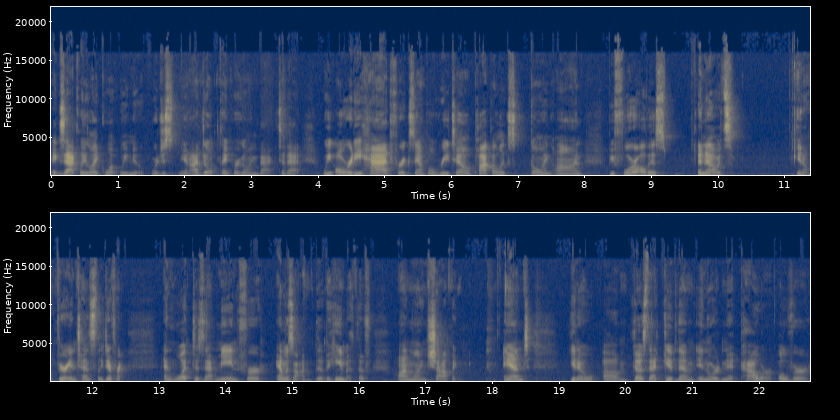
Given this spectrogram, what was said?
exactly like what we knew. We're just, you know, I don't think we're going back to that. We already had, for example, retail apocalypse going on before all this, and now it's you know, very intensely different. And what does that mean for Amazon, the behemoth of online shopping? And, you know, um, does that give them inordinate power over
